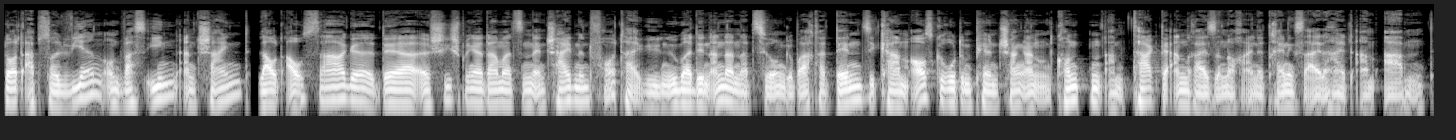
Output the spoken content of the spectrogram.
dort absolvieren. Und was ihnen anscheinend laut Aussage der äh, Skispringer damals einen entscheidenden Vorteil gegenüber den anderen Nationen gebracht hat, denn sie kamen ausgeruht in Pyeongchang an und konnten am Tag der Anreise noch eine Trainingseinheit am Abend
